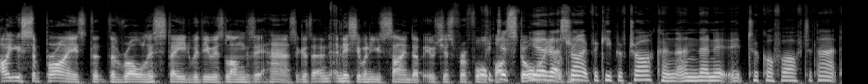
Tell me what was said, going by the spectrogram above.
are you surprised that the role has stayed with you as long as it has? Because initially, when you signed up, it was just for a four-part just, story. Yeah, that's wasn't it? right, for Keeper of Traken, and then it, it took off after that.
